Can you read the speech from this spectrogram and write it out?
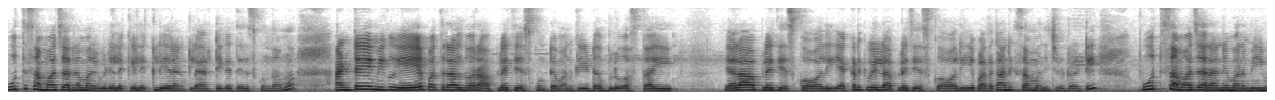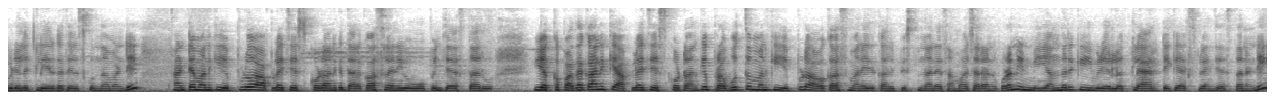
పూర్తి సమాచారం మన వీడియోలోకి వెళ్ళి క్లియర్ అండ్ క్లారిటీగా తెలుసుకుందాము. అంటే మీకు ఏ ఏ పత్రాల ద్వారా అప్లై చేసుకుంటే మనకి ఈ డబ్బులు వస్తాయి? ఎలా అప్లై చేసుకోవాలి ఎక్కడికి వెళ్ళి అప్లై చేసుకోవాలి ఈ పథకానికి సంబంధించినటువంటి పూర్తి సమాచారాన్ని మనం ఈ వీడియోలో క్లియర్గా తెలుసుకుందామండి. అంటే మనకి ఎప్పుడు అప్లై చేసుకోవడానికి దరఖాస్తులు అనేవి ఓపెన్ చేస్తారు. ఈ యొక్క పథకానికి అప్లై చేసుకోవడానికి ప్రభుత్వం మనకి ఎప్పుడు అవకాశం అనేది కల్పిస్తుంది అనే సమాచారాన్ని కూడా నేను మీ అందరికీ ఈ వీడియోలో క్లారిటీగా ఎక్స్ప్లెయిన్ చేస్తానండి.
